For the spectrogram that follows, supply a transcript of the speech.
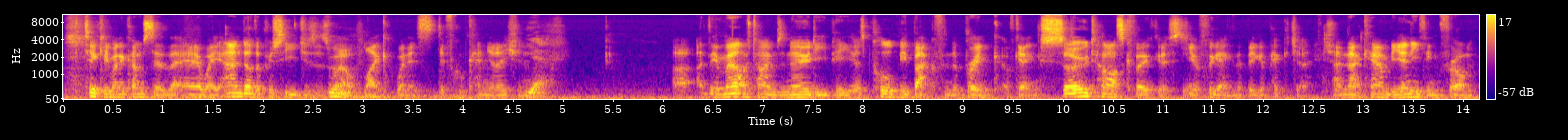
particularly when it comes to the airway and other procedures as well, like when it's difficult cannulation. yeah, Uh, the amount of times an ODP has pulled me back from the brink of getting so task focused, you're forgetting the bigger picture, and that can be anything from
